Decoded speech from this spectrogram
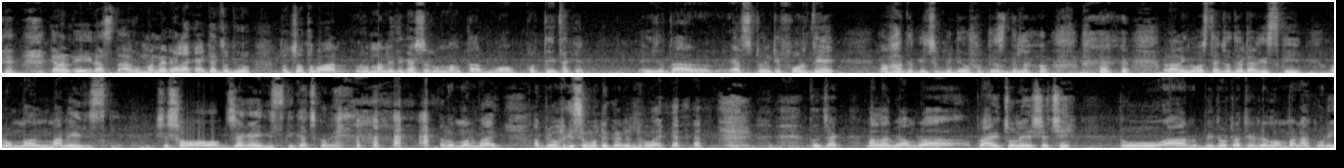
কারণ এই রাস্তা, রুম্মানের এলাকা এটা যদিও, তো যতবার রুম্মানের দিকে আসে, রুম্মান তার ব্লগ করতেই থাকে। এই যে তার এস টোয়েন্টি ফোর দিয়ে আমাদের কিছু ভিডিও ফুটেজ দিল। রানিং অবস্থায়। যদিও এটা রিস্কি রোমান মানেই রিস্কি সে সব জায়গায় রিস্কি কাজ করে। রোমান ভাই, আপনি আমার কিছু মনে করেন না ভাই? তো যাক, ভালো লাগবে, আমরা প্রায় চলে এসেছি। তো আর ভিডিওটা টেনে লম্বা না করি।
